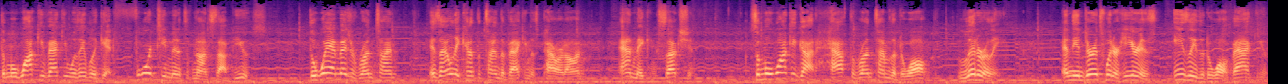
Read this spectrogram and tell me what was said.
the Milwaukee vacuum was able to get 14 minutes of non-stop use. The way I measure runtime is I only count the time the vacuum is powered on and making suction. So Milwaukee got half the runtime of the DeWalt, literally. And the endurance winner here is easily the DeWalt vacuum.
